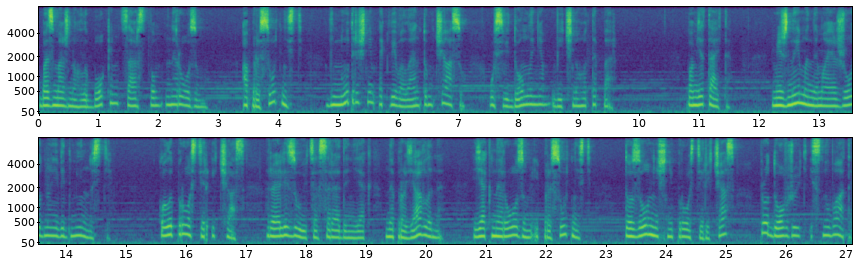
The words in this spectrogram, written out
безмежно глибоким царством нерозуму, а присутність внутрішнім еквівалентом часу, усвідомленням вічного тепер. Пам'ятайте, між ними немає жодної відмінності. Коли простір і час реалізуються всередині як непроявлене, як нерозум і присутність, то зовнішній простір і час продовжують існувати,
